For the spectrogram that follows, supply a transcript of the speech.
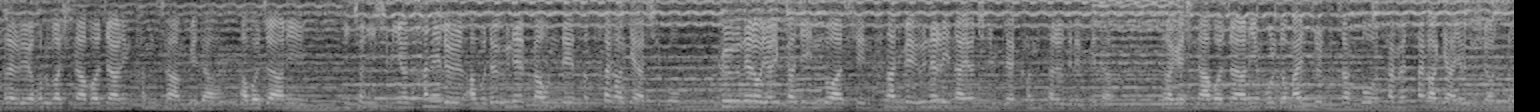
할렐루야 거룩하신 아버지 하나님 감사합니다. 아버지 하나님 2022년 한 해를 아버지 은혜 가운데에서 살아가게 하시고 그 은혜로 여기까지 인도하신 하나님의 은혜를 인하여 주님께 감사를 드립니다. 살아계신 아버지 하나님 오늘도 말씀을 붙잡고 삶을 살아가게 하여 주셔서.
